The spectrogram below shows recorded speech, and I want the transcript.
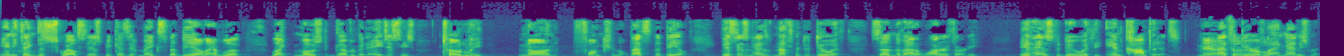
Anything to squelch this because it makes the BLM look like most government agencies totally non-functional. That's the deal. This doesn't have nothing to do with Southern Nevada Water Authority. It has to do with the incompetence yeah, at absolutely. the Bureau of Land Management.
